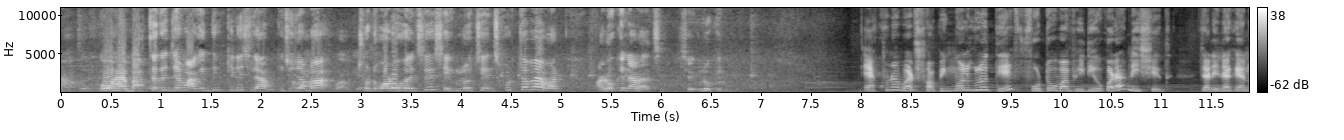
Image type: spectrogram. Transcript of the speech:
বাচ্চাদের ও হ্যাঁ বাচ্চাদের জামা আগের দিন কিনেছিলাম কিছু জামা ছোট বড় হয়েছে সেগুলো চেঞ্জ করতে হবে আবার আরও কেনার আছে সেগুলো কিনবো। এখন আবার শপিং মলগুলোতে ফটো বা ভিডিও করা নিষেধ। জানি না কেন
